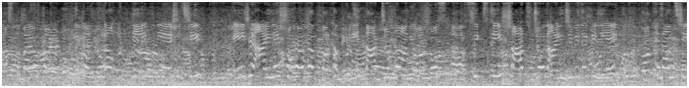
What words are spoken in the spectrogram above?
বাস্তবায়ন করার পরিকল্পনা ও টিম নিয়ে এসেছি। এই যে আইনের সহায়তার কথা বলি, তার জন্য আমি অলমোস্ট সিক্সটি ষাট জন আইনজীবীদেরকে নিয়ে পথে নামছি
